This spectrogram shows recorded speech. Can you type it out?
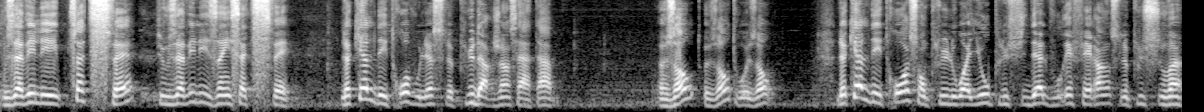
Vous avez les satisfaits, puis vous avez les insatisfaits. Lequel des trois vous laisse le plus d'argent sur la table? Eux autres, eux autres ou eux autres? Lequel des trois sont plus loyaux, plus fidèles, vous référencent le plus souvent?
